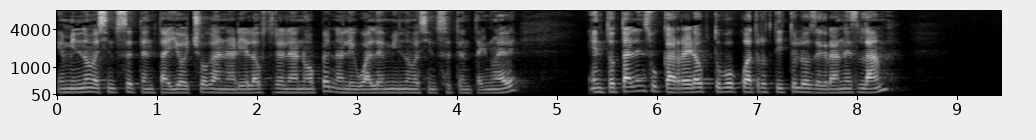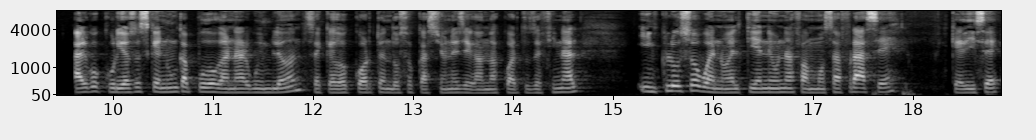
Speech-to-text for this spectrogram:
en 1978, ganaría el Australian Open, al igual de en 1979. En total en su carrera obtuvo cuatro títulos de Grand Slam. Algo curioso es que nunca pudo ganar Wimbledon, se quedó corto en dos ocasiones llegando a cuartos de final. Incluso, bueno, él tiene una famosa frase que dice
